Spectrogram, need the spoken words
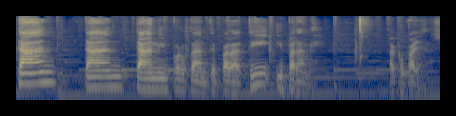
tan, tan, tan importante para ti y para mí. Acompáñanos.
